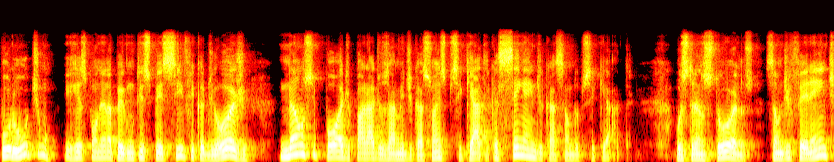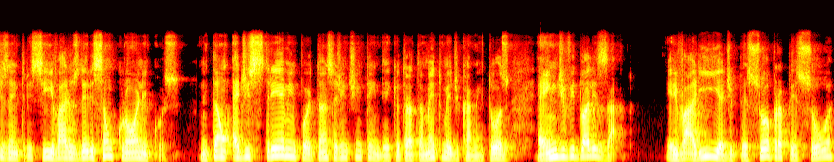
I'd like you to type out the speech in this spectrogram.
Por último, e respondendo à pergunta específica de hoje, não se pode parar de usar medicações psiquiátricas sem a indicação do psiquiatra. Os transtornos são diferentes entre si e vários deles são crônicos. Então, é de extrema importância a gente entender que o tratamento medicamentoso é individualizado. Ele varia de pessoa para pessoa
